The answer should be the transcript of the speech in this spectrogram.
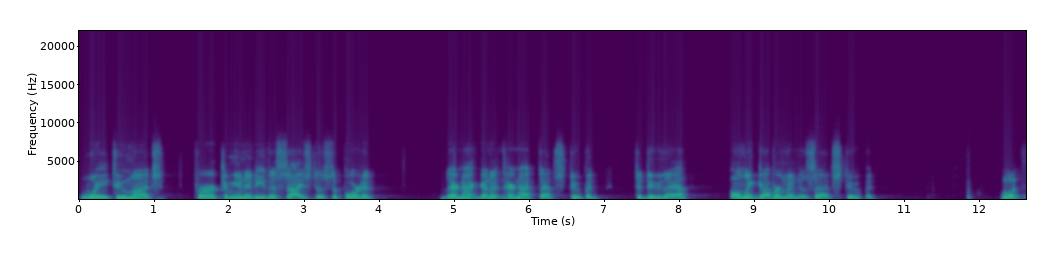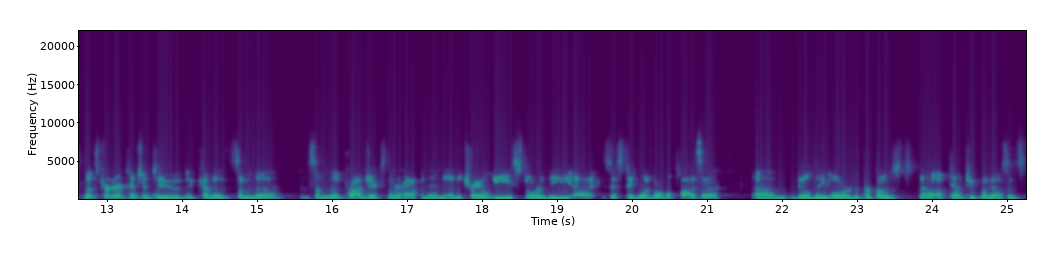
way too much for a community this size to support it, they're not going to, they're not that stupid to do that. Only government is that stupid. Well, let's let's turn our attention to kind of some of the some of the projects that are happening, uh, the Trail East or the uh, existing One Normal Plaza um, building, or the proposed uh, Uptown 2.0. Since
